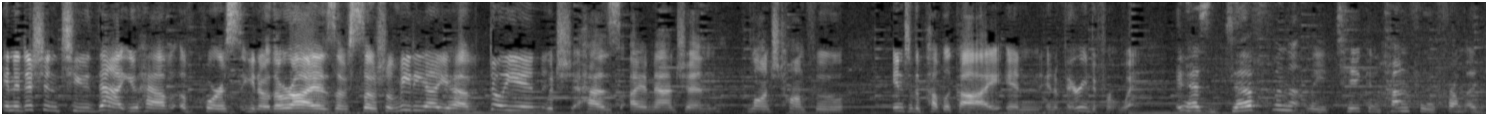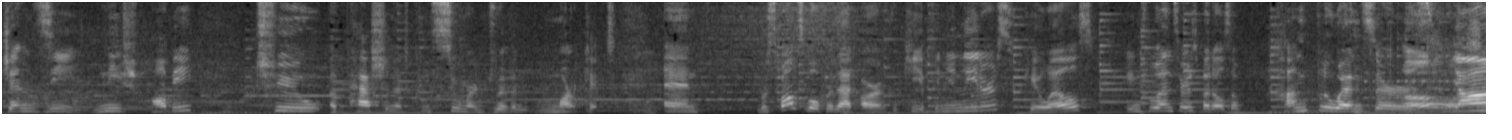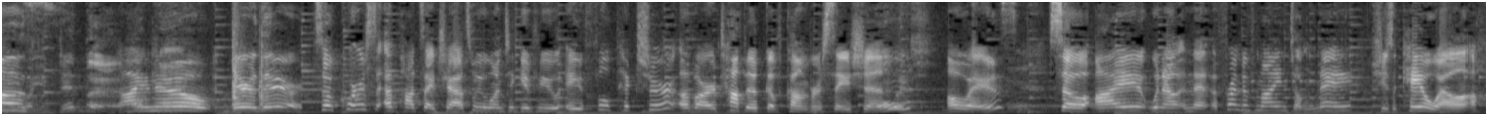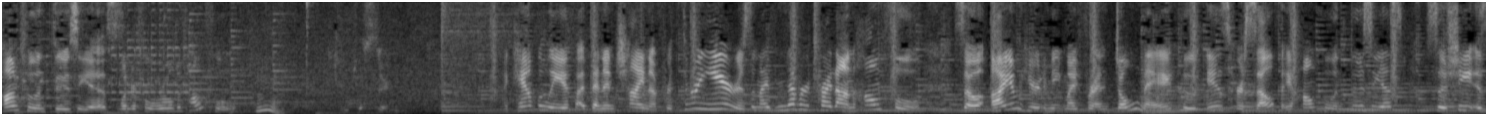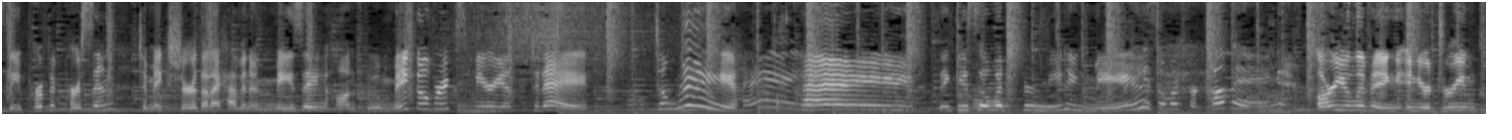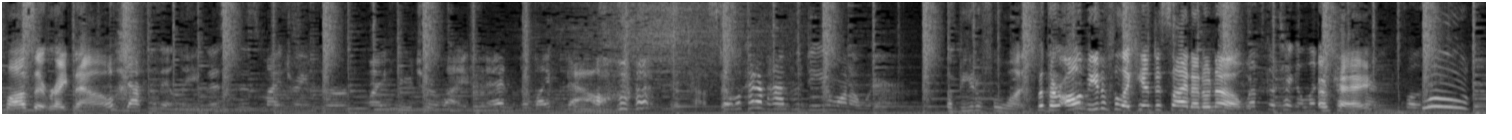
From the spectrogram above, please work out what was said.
in addition to that, you have, of course, you know, the rise of social media. You have Douyin, which has, I imagine, launched Hanfu into the public eye in, in a very different way. It has definitely taken Hanfu from a Gen Z niche hobby to a passionate consumer driven market. And responsible for that are the key opinion leaders, KOLs, influencers, but also Hanfluencers. Oh, yes. you did there. I know. They're there. So, of course, at Potside Chats, we want to give you a full picture of our topic of conversation. Always. Always. Mm. So, I went out and met a friend of mine, Jung Mei. She's a KOL, a Hanfu enthusiast. Wonderful world of Hanfu. Hmm. Interesting. I can't believe I've been in China for three years and I've never tried on Hanfu. So I am here to meet my friend Dong Mei, who is herself a Hanfu enthusiast. So she is the perfect person to make sure that I have an amazing Hanfu makeover experience today. Uh, Dong Mei! Hey! Hey! Thank you so much for meeting me. Thank you so much for coming. Are you living in your dream closet right now? Definitely. This is my dream for my future life and the life now. Fantastic. so, what kind of hanfu do you want to wear? A beautiful one. But they're all beautiful. I can't decide. I don't know. Let's go take a look Okay. at the different clothing. Woo!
